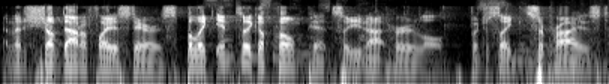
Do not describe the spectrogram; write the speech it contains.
and then shove down a flight of stairs, but like into like a foam pit, so you're not hurt at all, but just like surprised.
